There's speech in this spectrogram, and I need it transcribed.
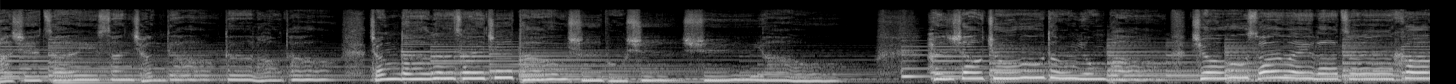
那些再三强调的唠叨，长大了才知道是不是需要。很少主动拥抱，就算为了自豪，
